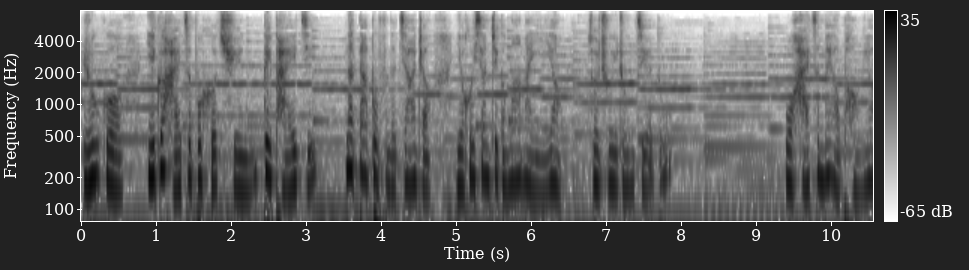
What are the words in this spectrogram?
如果一个孩子不合群被排挤，那大部分的家长也会像这个妈妈一样。做出一种解读：我孩子没有朋友，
